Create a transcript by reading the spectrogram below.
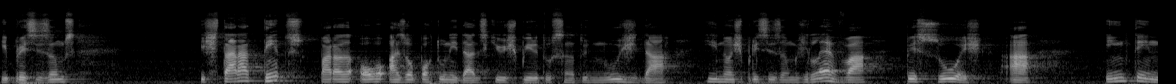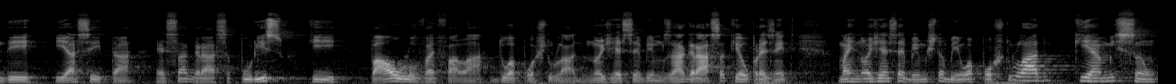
E precisamos estar atentos para as oportunidades que o Espírito Santo nos dá. E nós precisamos levar pessoas a entender e aceitar essa graça. Por isso que Paulo vai falar do apostolado. Nós recebemos a graça, que é o presente, mas nós recebemos também o apostolado, que é a missão.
